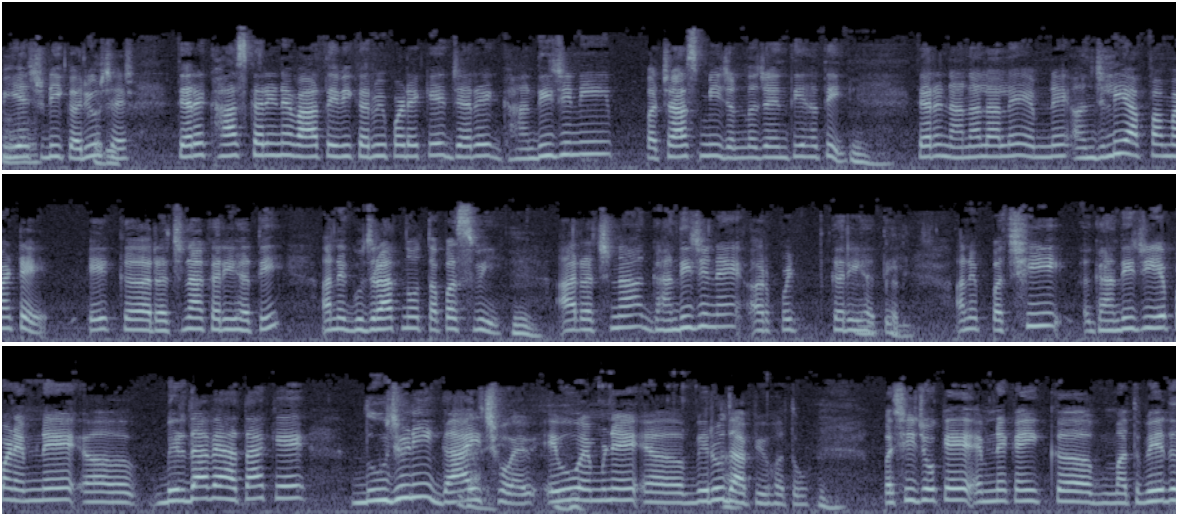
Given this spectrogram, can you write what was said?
પીએચડી કર્યું છે. ત્યારે ખાસ કરીને વાત એવી કરવી પડે કે જ્યારે ગાંધીજીની પચાસમી જન્મજયંતિ હતી ત્યારે નાનાલાલે એમને અંજલિ આપવા માટે એક રચના કરી હતી અને ગુજરાતનો તપસ્વી. આ રચના ગાંધીજીને અર્પિત કરી હતી. અને પછી ગાંધીજીએ પણ એમને બિરદાવ્યા હતા કે દૂજણી ગાય છો એવું એમણે બિરુદ આપ્યું હતું. પછી જો કે એમને કંઈક મતભેદ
